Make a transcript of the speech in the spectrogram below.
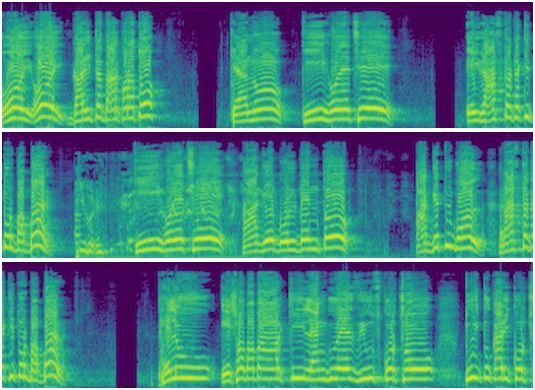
ওই ওই গাড়িটা দাঁড় করা তো। কেন? কি হয়েছে? এই রাস্তাটা কি তোর বাবার? কি হয়েছে? আগে বলবেন তো। আগে তুই বল রাস্তাটা কি তোর বাবার? ফেলু এসব আবার কি ল্যাঙ্গুয়েজ ইউজ করছ? তুই তুকারি করছ?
